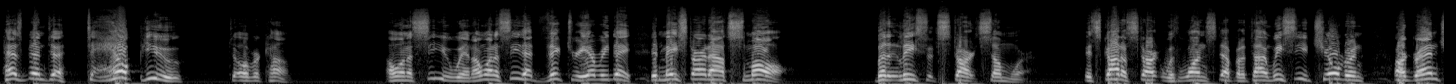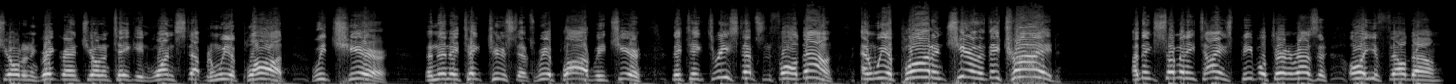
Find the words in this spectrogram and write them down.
has been to, to help you to overcome. I want to see you win. I want to see that victory every day. It may start out small, but at least it starts somewhere. It's got to start with one step at a time. We see children our grandchildren and great grandchildren taking one step, and we applaud, we cheer. And then they take two steps. We applaud, we cheer. They take three steps and fall down. And we applaud and cheer that they tried. I think so many times people turn around and say, Oh, you fell down.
